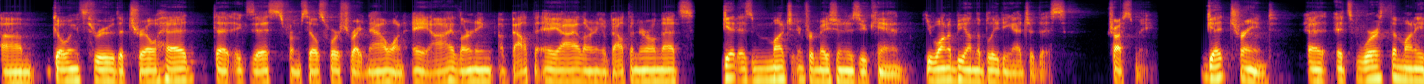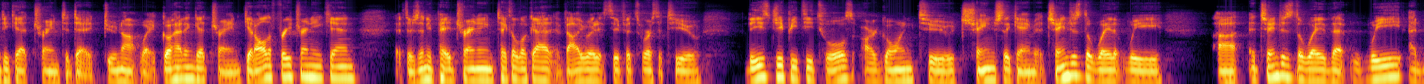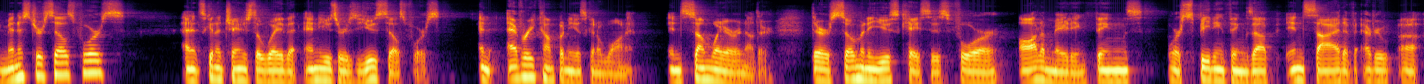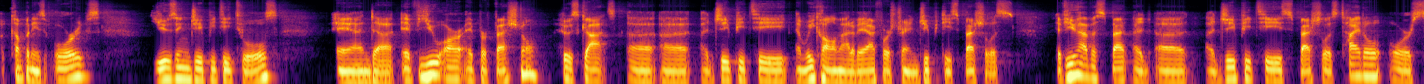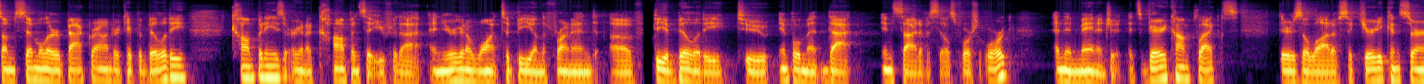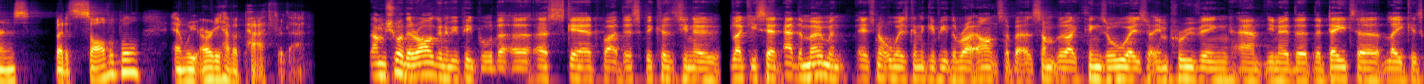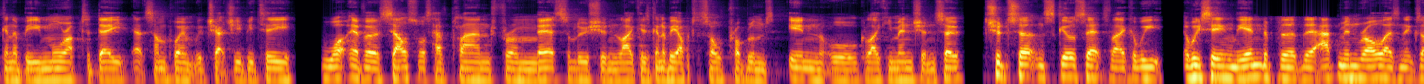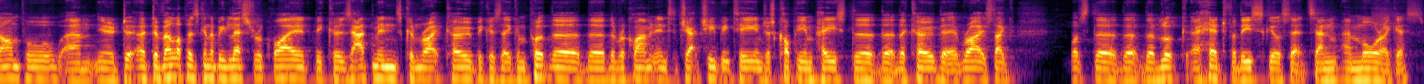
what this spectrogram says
Um, going through the trailhead that exists from Salesforce right now on AI, learning about the AI, learning about the neural nets, get as much information as you can. You want to be on the bleeding edge of this. Trust me. Get trained. Uh, it's worth the money to get trained today. Do not wait. Go ahead and get trained. Get all the free training you can. If there's any paid training, take a look at it, evaluate it, see if it's worth it to you. These GPT tools are going to change the game. It changes the way that we uh, it changes the way that we administer Salesforce, and it's going to change the way that end users use Salesforce. And every company is going to want it in some way or another. There are so many use cases for automating things or speeding things up inside of every uh, company's orgs using GPT tools. And uh, if you are a professional who's got a, a, a, GPT, and we call them out of AI Force training GPT specialists, if you have a, spe- a, a GPT specialist title or some similar background or capability, companies are going to compensate you for that. And you're going to want to be on the front end of the ability to implement that inside of a Salesforce org and then manage it. It's very complex. There's a lot of security concerns, but it's solvable. And we already have a path for that. I'm sure there are going to be people that are, are, scared by this because, you know, like you said, at the moment, it's not always going to give you the right answer, but some like things are always improving. Um, you know, the, the data lake is going to be more up to date at some point with ChatGPT whatever Salesforce have planned from their solution, like is going to be able to solve problems in org, like you mentioned. So should certain skill sets, like are we are we seeing the end of the, the admin role as an example? Um, you know, d- a developer is going to be less required because admins can write code because they can put the the, the requirement into ChatGPT and just copy and paste the, the, the code that it writes. Like, what's the, the the look ahead for these skill sets and and more? I guess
